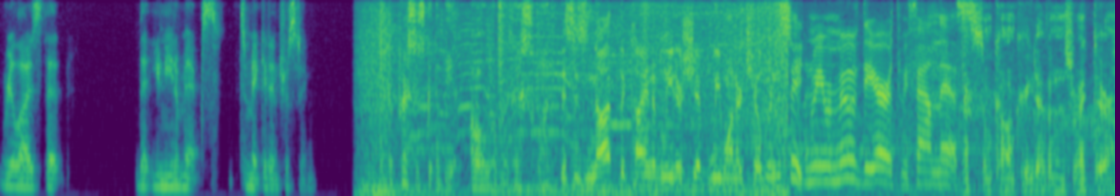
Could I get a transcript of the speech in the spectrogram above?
realize that that you need a mix to make it interesting. The press is going to be all over this one. This is not the kind of leadership we want our children to see. When we removed the earth, we found this. That's some concrete evidence right there.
